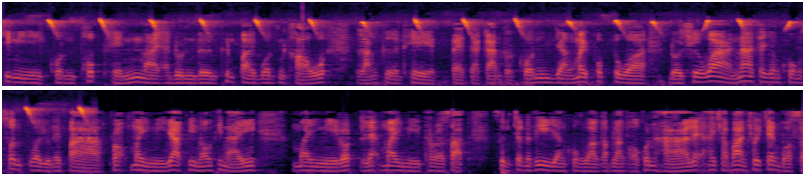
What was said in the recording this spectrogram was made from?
ที่มีคนพบเห็นนายอดุลเดินขึ้นไปบนเขาหลังเกิดเหตุ แต่จากการตรวจค้นยังไม่พบตัว โดยเชื่อว่าน่าจะยังคงซ่อนตัวอยู่ในป่า เพราะไม่มีญาติพี่น้องที่ไหน ไม่มีรถและไม่มีโทรศัพท์ ซึ่งเจ้าหน้าที่ยังคงวางกำลังออกค้นหา และให้ชาวบ้านช่วยแจ้งเบาะแส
